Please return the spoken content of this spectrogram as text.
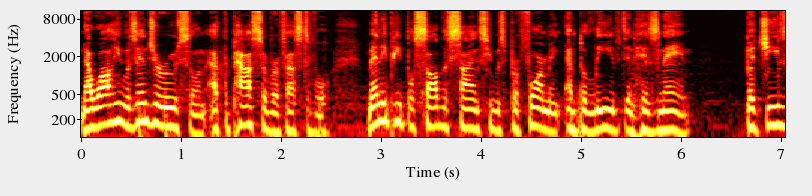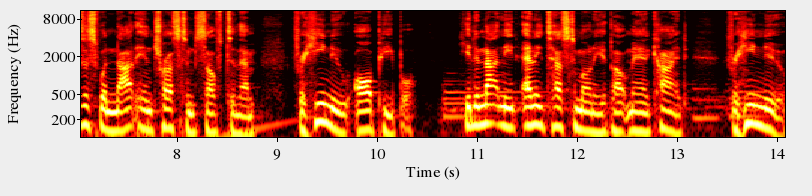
Now, while he was in Jerusalem at the Passover festival, many people saw the signs he was performing and believed in his name. But Jesus would not entrust himself to them, for he knew all people. He did not need any testimony about mankind, for he knew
